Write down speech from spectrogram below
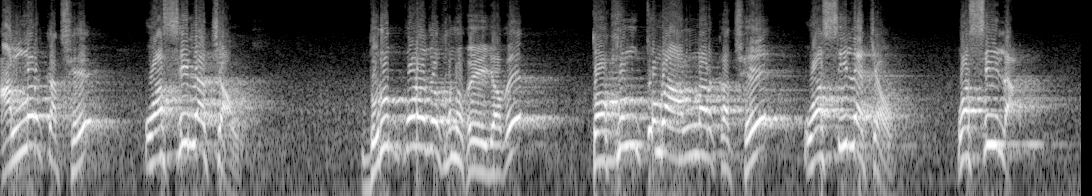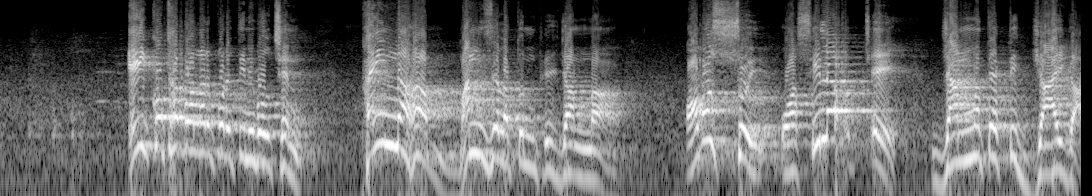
আল্লাহর কাছে ওয়াসিলা চাও। দুরুদ পড়া যখন হয়ে যাবে, তখন তোমরা আল্লাহর কাছে ওয়াসিলা চাও। ওয়াসিলা। এই কথা বলার পরে তিনি বলছেন অবশ্যই ওয়াসিলা হচ্ছে জান্নাতে একটি জায়গা।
